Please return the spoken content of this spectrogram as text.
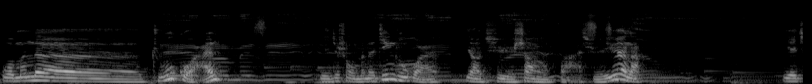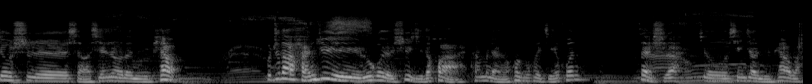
我们的主管。也就是我们的金主管要去上法学院了，也就是小鲜肉的女票。不知道韩剧如果有续集的话，他们两个会不会结婚？暂时啊，就先叫女票吧。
